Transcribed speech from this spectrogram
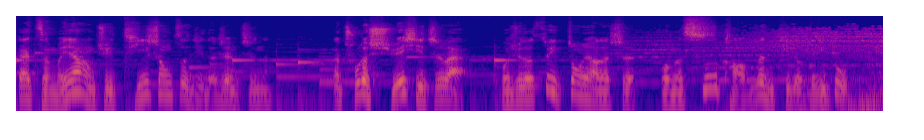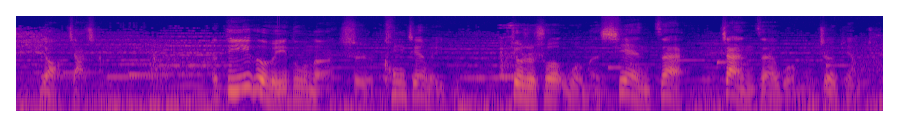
该怎么样去提升自己的认知呢？那除了学习之外，我觉得最重要的是我们思考问题的维度要加强。那第一个维度呢是空间维度，就是说我们现在站在我们这片土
